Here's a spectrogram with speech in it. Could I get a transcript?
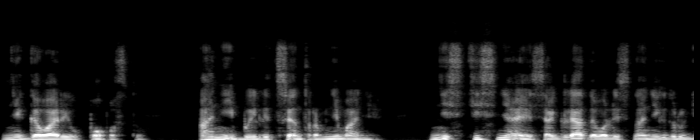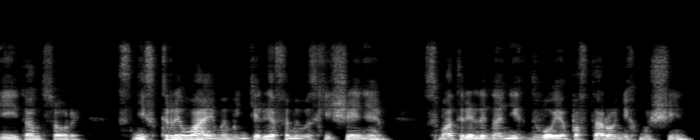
не говорил попусту. Они были центром внимания. Не стесняясь, оглядывались на них другие танцоры. С нескрываемым интересом и восхищением смотрели на них двое посторонних мужчин,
